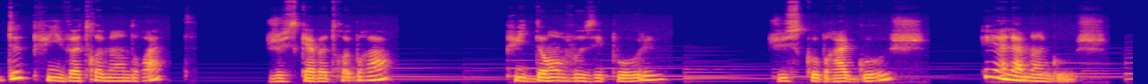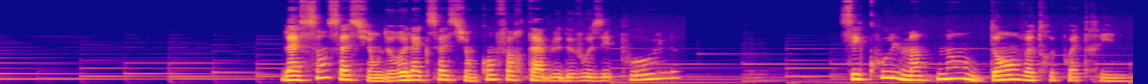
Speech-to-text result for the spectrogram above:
depuis votre main droite jusqu'à votre bras, puis dans vos épaules, jusqu'au bras gauche et à la main gauche. La sensation de relaxation confortable de vos épaules s'écoule maintenant dans votre poitrine,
